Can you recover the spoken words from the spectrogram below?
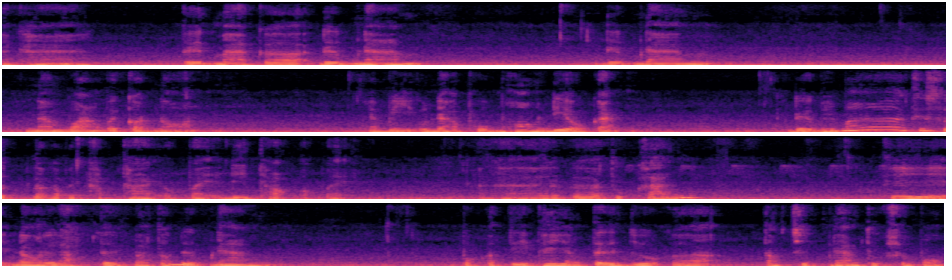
นะคะ ตื่นมาก็ดื่มน้ำดื่มน้ำน้ำวางไว้ก่อนนอนให้มีอุณหภูมิห้องเดียวกัน ดื่มให้มากที่สุดแล้วก็ไปขับถ่ายออกไปดีท็อกออกไปนะคะแล้วก็ทุกครั้งที่นอนหลับตื่นมาต้องดื่มน้ำ ปกติถ้ายังตื่นอยู่ก็ต้องจิบน้ำทุกชั่วโมง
